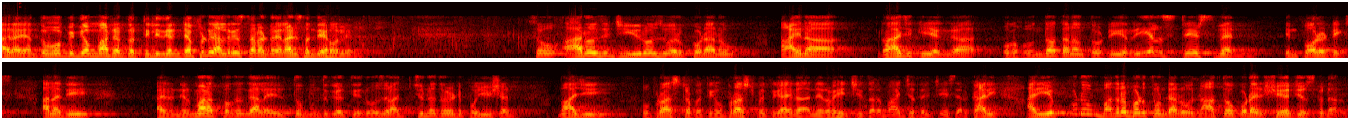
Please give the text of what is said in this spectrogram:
ఆయన ఎంత ఓపికగా మాట్లాడతారో తెలియదు కానీ డెఫినెట్గా అలరిస్తారంటూ ఎలాంటి సందేహం లేదు. సో ఆ రోజు నుంచి ఈ రోజు వరకు కూడాను ఆయన రాజకీయంగా ఒక హుందాతనంతో రియల్ స్టేట్స్మెన్ ఇన్ పాలిటిక్స్ అన్నది ఆయన నిర్మాణాత్మకంగా అలా వెళ్తూ ముందుకెళ్తూ ఈ రోజున అత్యున్నతమైన పొజిషన్ మాజీ ఉపరాష్ట్రపతి ఉపరాష్ట్రపతిగా ఆయన నిర్వహించి తన బాధ్యతలు చేశారు. కానీ ఆయన ఎప్పుడూ మదనపడుతుంటారు. నాతో కూడా ఆయన షేర్ చేసుకున్నారు.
